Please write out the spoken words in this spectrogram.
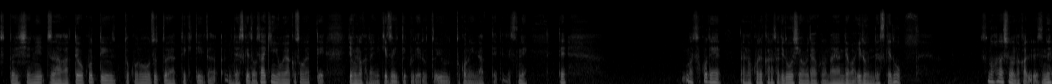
ずっと一緒につながっておくっていうところをずっとやってきていたんですけど最近ようやくそうやって自分の課題に気づいてくれるというところになっててですね。で、まあ、そこであのこれから先どうしようみたいなことを悩んではいるんですけどその話の中でですね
